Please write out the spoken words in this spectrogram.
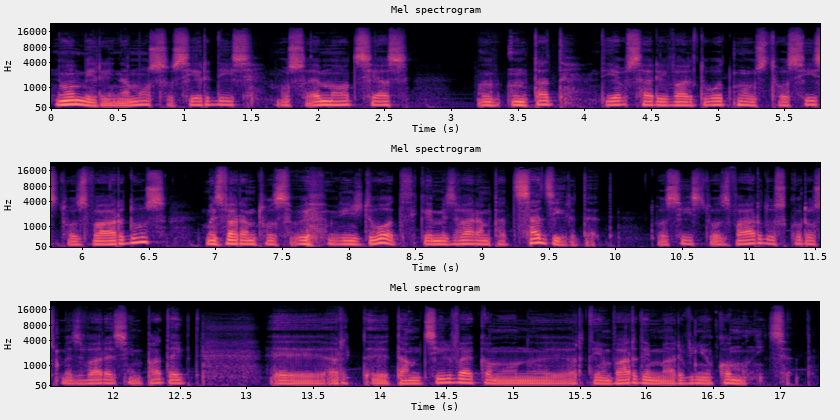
nomierina mūsu sirdīs, mūsu emocijās, Un, un tad Dievs arī var dot mums tos īstos vārdus. Mēs varam tos, viņš dot, tikai mēs varam tad sadzirdēt tos īstos vārdus, kurus mēs varēsim pateikt e, ar e, tam cilvēkam un e, ar tiem vārdiem ar viņu komunicēt.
